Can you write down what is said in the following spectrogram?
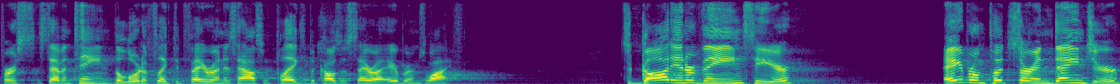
verse 17, the Lord afflicted Pharaoh and his house with plagues because of Sarah, Abraham's wife. So God intervenes here. Abram puts her in danger,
